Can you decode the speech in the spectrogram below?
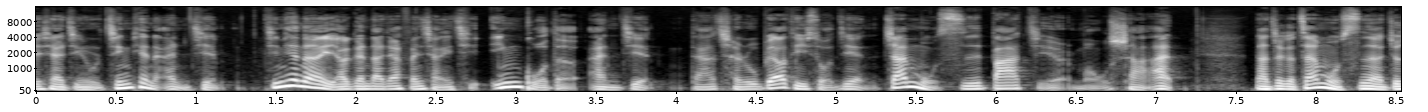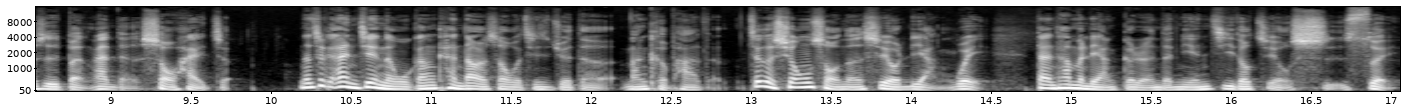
接下来进入今天的案件。今天呢，也要跟大家分享一起英国的案件。大家诚如标题所见，詹姆斯·巴吉尔谋杀案。那这个詹姆斯呢，就是本案的受害者。那这个案件呢，我刚看到的时候，我其实觉得蛮可怕的。这个凶手呢，是有两位，但他们两个人的年纪都只有十岁，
